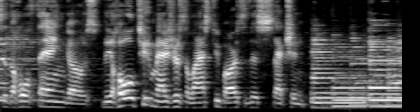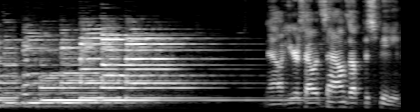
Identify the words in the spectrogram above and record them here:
So the whole thing goes, the whole two measures, the last two bars of this section. Now here's how it sounds up to speed.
